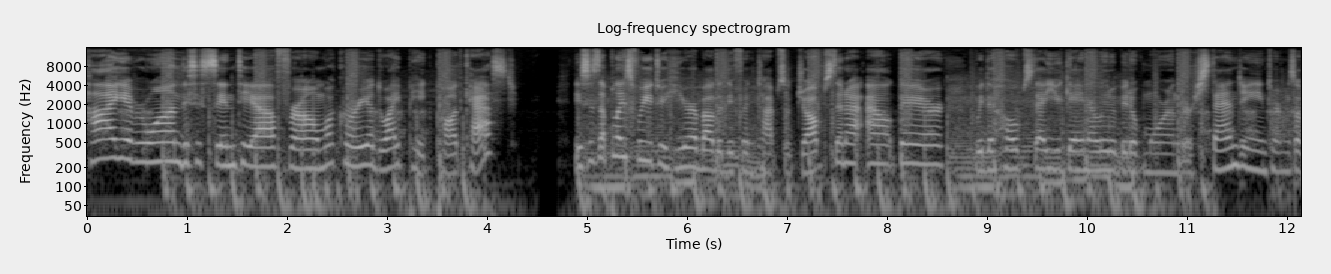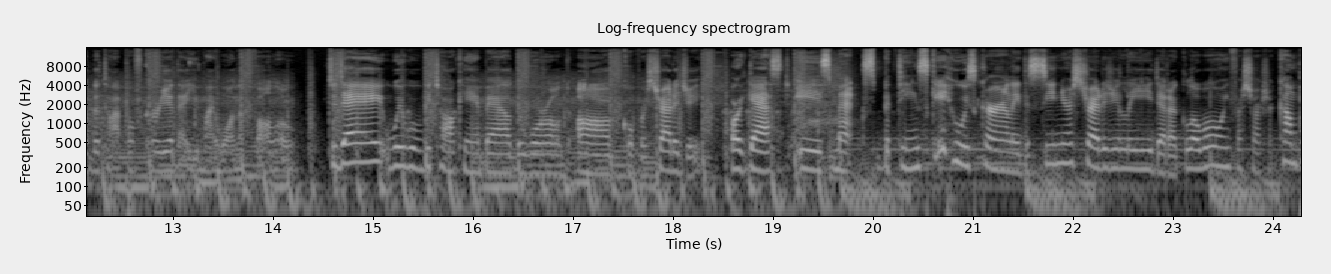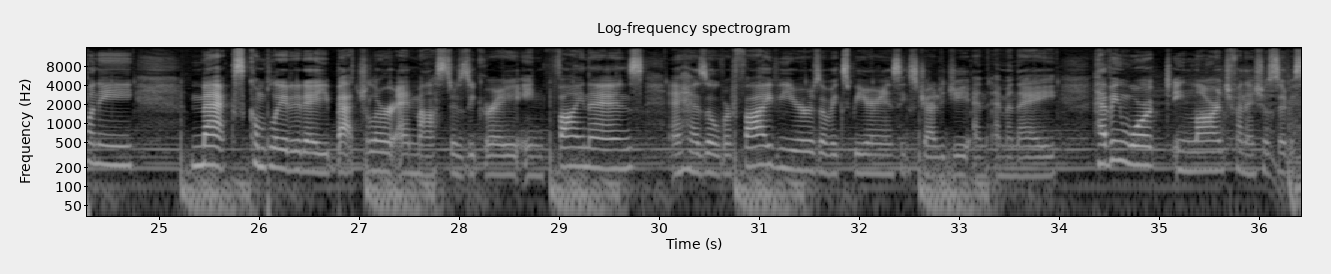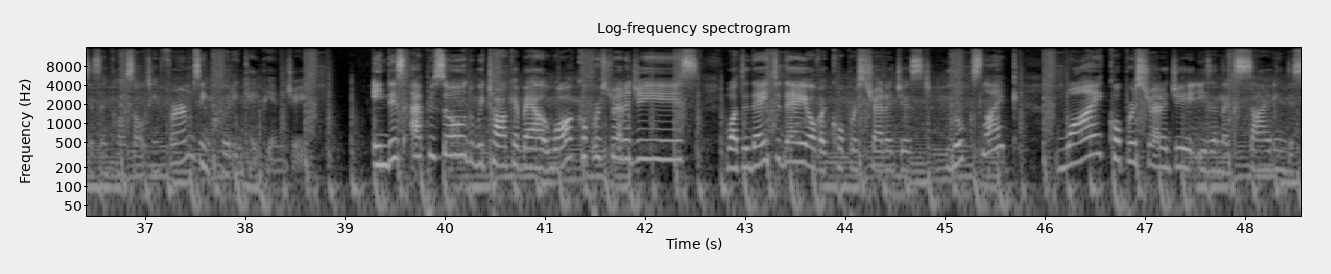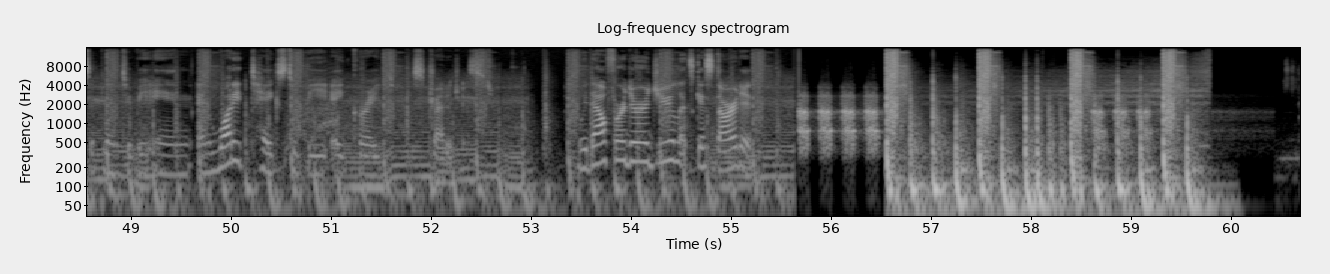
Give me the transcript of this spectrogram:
Hi everyone, this is Cintia from What Career Do I Pick podcast. This is a place for you to hear about the different types of jobs that are out there with the hopes that you gain a little bit of more understanding in terms of the type of career that you might want to follow. Today, we will be talking about the world of corporate strategy. Our guest is Max Betinski, who is currently the senior strategy lead at a global infrastructure company Max completed a bachelor and master's degree in finance and has over 5 years of experience in strategy and M&A, having worked in large financial services and consulting firms including KPMG. In this episode, we talk about what corporate strategy is, what the day-to-day of a corporate strategist looks like, why corporate strategy is an exciting discipline to be in, and what it takes to be a great strategist. Without further ado, let's get started.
